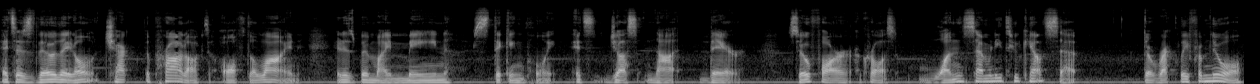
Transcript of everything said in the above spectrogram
It's as though they don't check the product off the line. It has been my main sticking point. It's just not there. So far, across one 72 count set directly from Newell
